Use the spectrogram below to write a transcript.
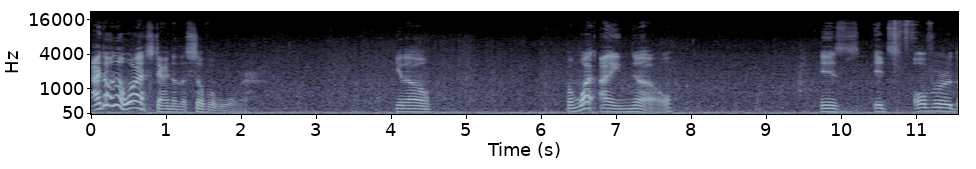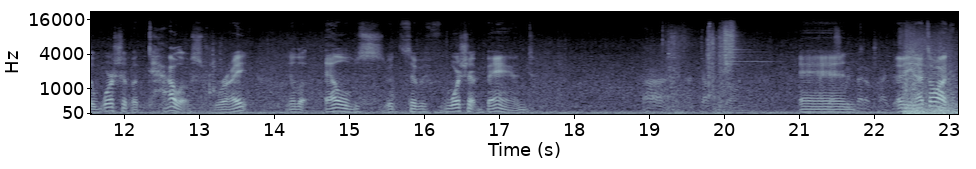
I don't know why I stand on the Civil War. You know, from what I know, is it's over the worship of Talos, right? You know, the elves with the worship band, uh, go. and We'd better try I mean, that's all I can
